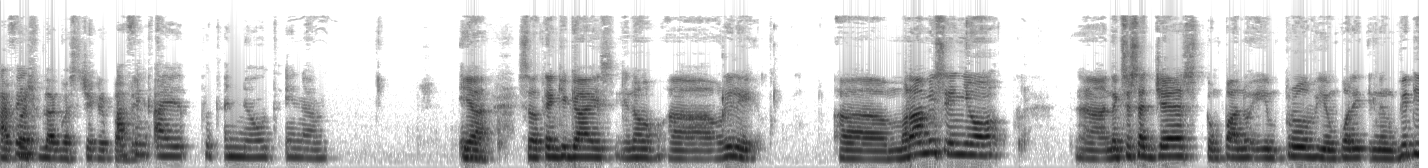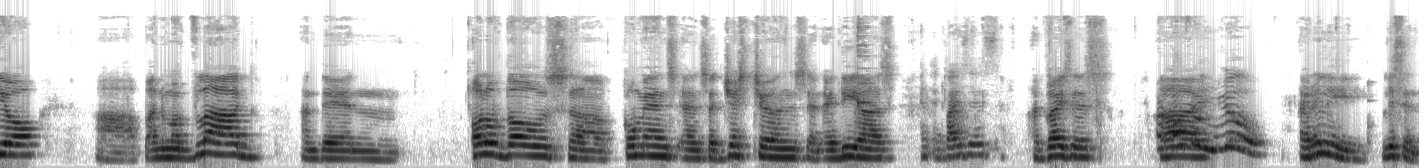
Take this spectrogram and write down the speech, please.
I Our think- first vlog was Czech Republic. I think I put a note in um. in- yeah. So, thank you guys. You know, uh, really, uh, marami sa inyo na nagsasuggest kung paano i-improve yung quality ng video, uh, paano mag-vlog, and then all of those uh, comments and suggestions and ideas, And advices. advices, Apart I, from you. I really listen.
